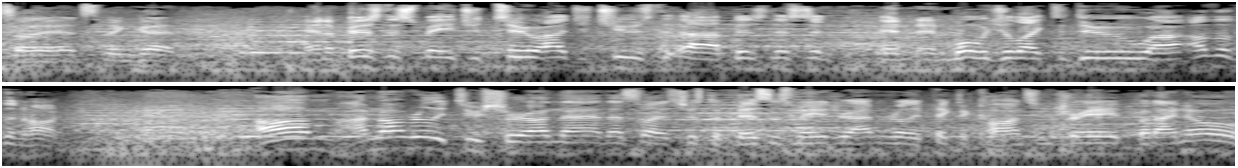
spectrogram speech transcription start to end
So it's been good. And a business major too. How'd you choose uh, business, and, and, and, what would you like to do other than hockey? Um, I'm not really too sure on that. That's why it's just a business major. I haven't really picked a concentrate, but I know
